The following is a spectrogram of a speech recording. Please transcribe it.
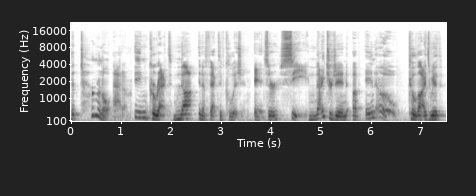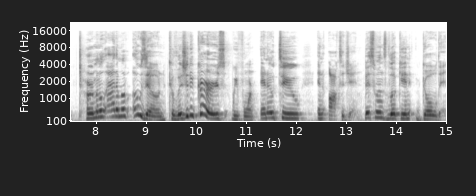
the terminal atom. Incorrect, not an effective collision. Answer C. Nitrogen of NO collides with terminal atom of ozone. Collision occurs, we form NO2 and oxygen. This one's looking golden.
